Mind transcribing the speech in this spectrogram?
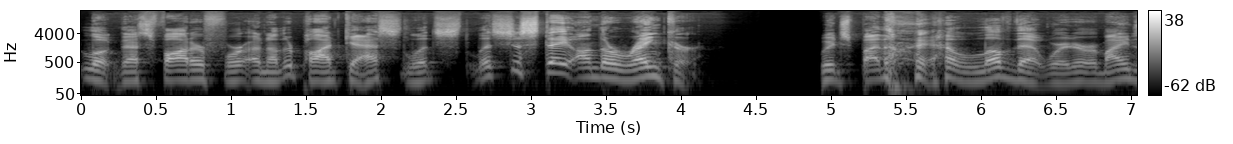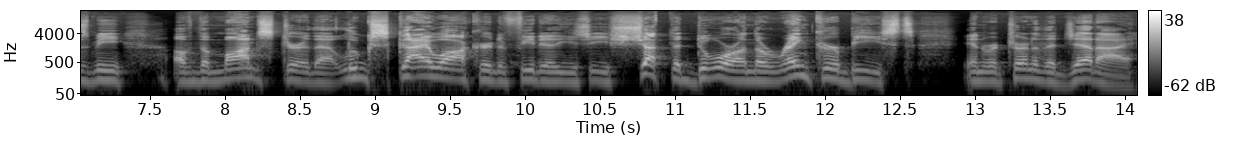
look, that's fodder for another podcast. Let's let's just stay on the rancor. Which, by the way, I love that word. It reminds me of the monster that Luke Skywalker defeated. He, he shut the door on the rancor beast in Return of the Jedi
